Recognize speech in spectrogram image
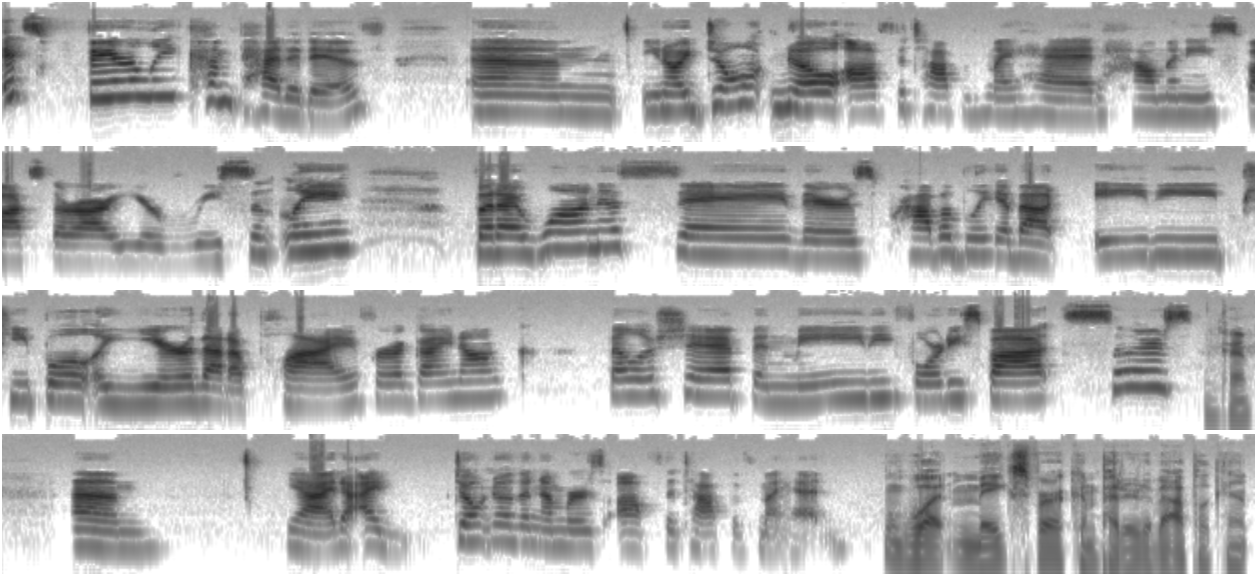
it's fairly competitive. Um, you know, I don't know off the top of my head how many spots there are a year recently, but I want to say there's probably about 80 people a year that apply for a Gynonc fellowship and maybe 40 spots. So there's, okay. um, yeah, I, I don't know the numbers off the top of my head. What makes for a competitive applicant?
